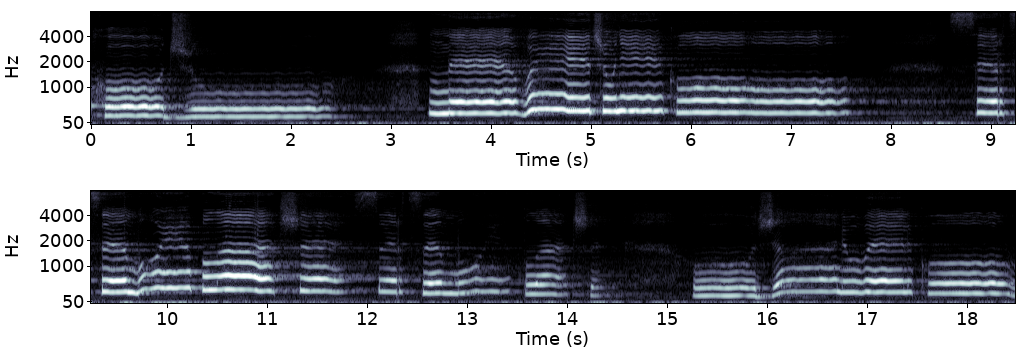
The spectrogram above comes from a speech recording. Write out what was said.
ходжу, не виджу нікого, серце моє плаче, серце моє плаче, о жалю велького.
